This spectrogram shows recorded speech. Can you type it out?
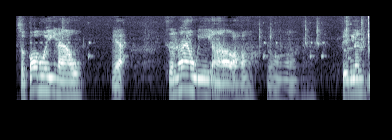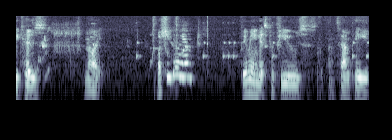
So Bobbery now, yeah. So now we are uh, Vivian because like what's she doing? Vivian gets confused, stampede,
